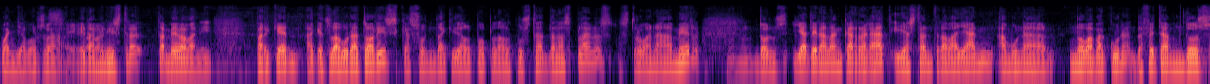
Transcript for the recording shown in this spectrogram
quan llavors Sí, era venir. ministre, també va venir. Perquè aquests laboratoris, que són d'aquí del poble del costat de les Planes, es troben a Amer, doncs ja tenen encarregat i ja estan treballant amb una nova vacuna, de fet amb dos,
